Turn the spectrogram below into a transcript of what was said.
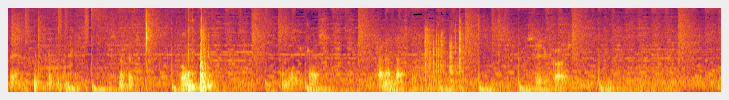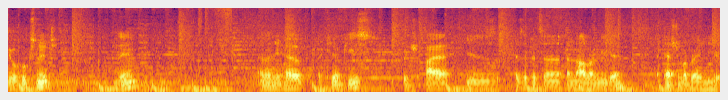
then snip it, boom, and there's your trace. Done and dusted. So you've got your hook snoot there, and then you have a clear piece, which I use as if it's a, a nylon leader attached to my braid leader.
